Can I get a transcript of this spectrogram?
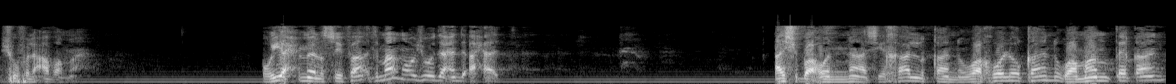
شوف العظمة. ويحمل صفات ما موجودة عند أحد. أشبه الناس خلقا وخلقا ومنطقا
